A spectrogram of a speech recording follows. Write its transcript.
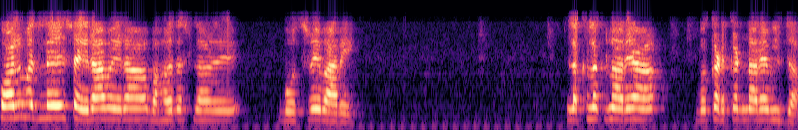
फॉलमधले सैरा वैरा वाहत असणारे बोचरे वारे लखलखणाऱ्या व कडकडणाऱ्या विजा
